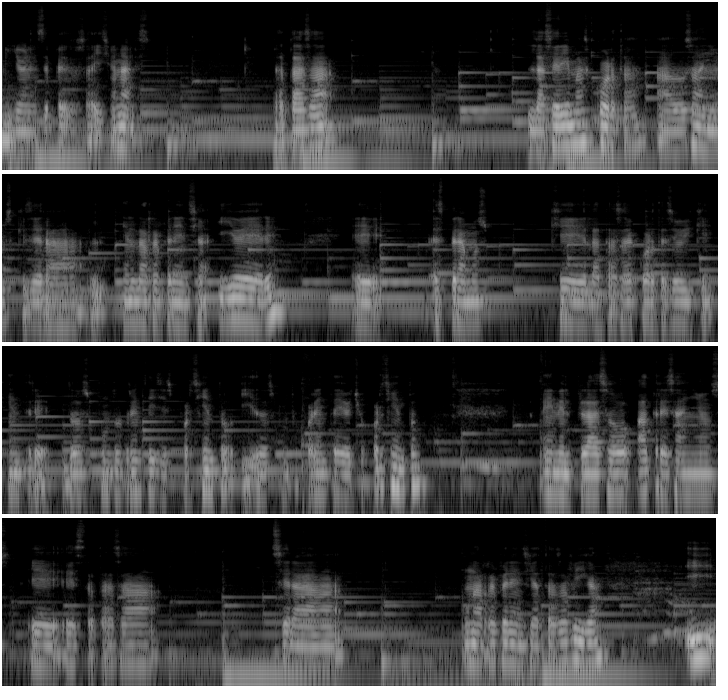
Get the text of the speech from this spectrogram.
millones de pesos adicionales. La tasa, la serie más corta a dos años, que será en la referencia IBR, eh, esperamos que la tasa de corte se ubique entre 2.36% y 2.48%. En el plazo a tres años, eh, esta tasa será una referencia a tasa fija y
